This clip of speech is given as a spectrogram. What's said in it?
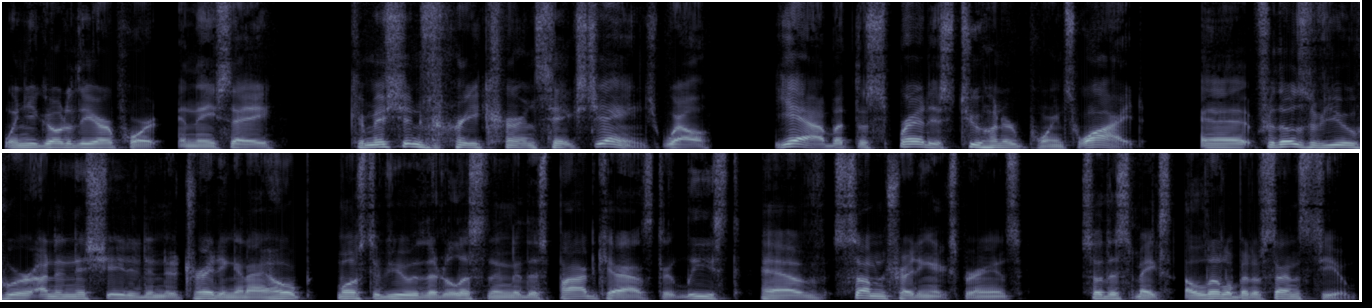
when you go to the airport and they say commission free currency exchange. Well, yeah, but the spread is 200 points wide. Uh, for those of you who are uninitiated into trading, and I hope most of you that are listening to this podcast at least have some trading experience, so this makes a little bit of sense to you.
